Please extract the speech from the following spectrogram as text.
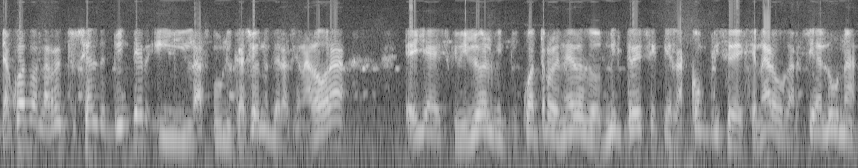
de acuerdo a la red social de Twitter y las publicaciones de la senadora, ella escribió el 24 de enero de 2013 que la cómplice de Genaro García Luna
